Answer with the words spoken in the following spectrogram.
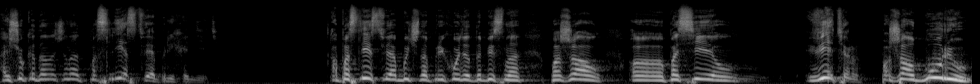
А еще когда начинают последствия приходить. А последствия обычно приходят, написано, пожал, э, посеял ветер, пожал бурю.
